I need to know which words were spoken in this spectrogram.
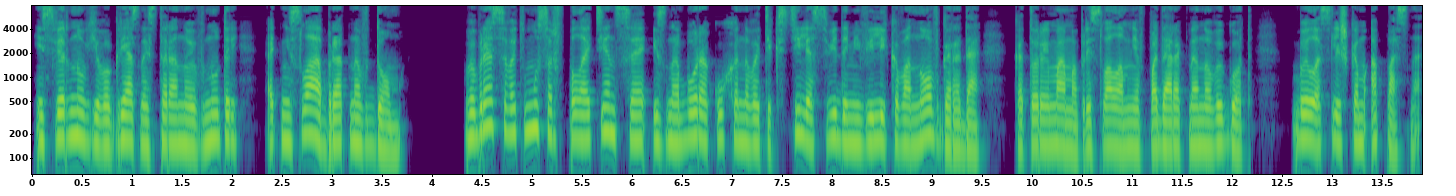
и, свернув его грязной стороной внутрь, отнесла обратно в дом. Выбрасывать мусор в полотенце из набора кухонного текстиля с видами Великого Новгорода, который мама прислала мне в подарок на Новый год, было слишком опасно.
